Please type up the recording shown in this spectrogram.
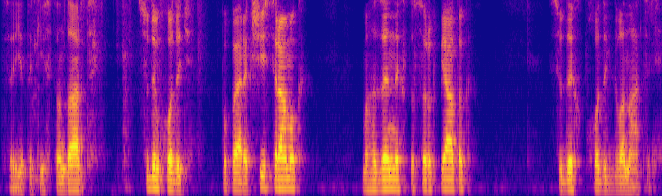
Це є такий стандарт. Сюди входить поперек 6 рамок магазинних 145-ок. Сюди входить 12.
